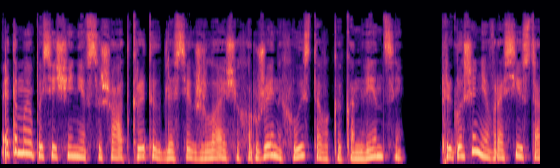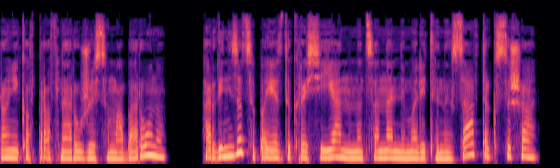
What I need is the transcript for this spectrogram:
Это мое посещение в США открытых для всех желающих оружейных выставок и конвенций, приглашение в Россию сторонников прав на оружие и самооборону, организация поездок россиян на национальный молитвенный завтрак в США,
